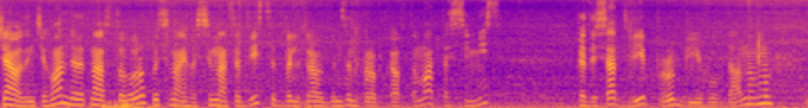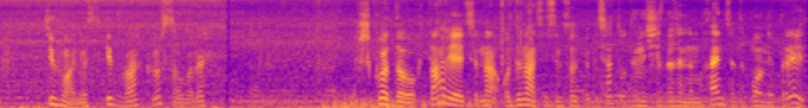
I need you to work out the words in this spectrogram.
Ще один Тігуан 19-го року, ціна його 17200, 2-літровий бензин коробка автомат та 7 місць 52 пробігу в даному Тігуані. Ось такі два кросовери. Шкода Октавія, ціна 11750, 1,6 дизель на механіці та повний привід,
